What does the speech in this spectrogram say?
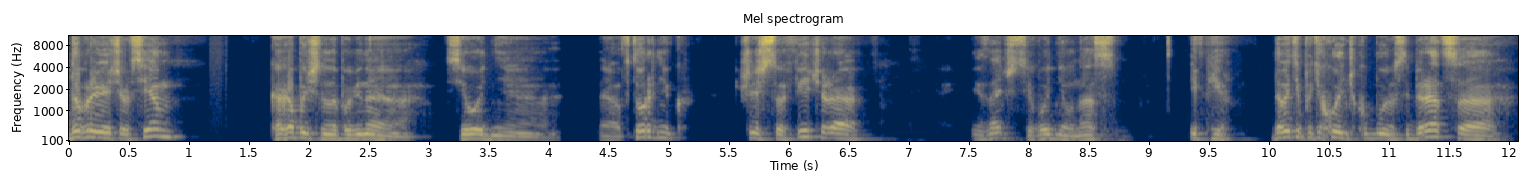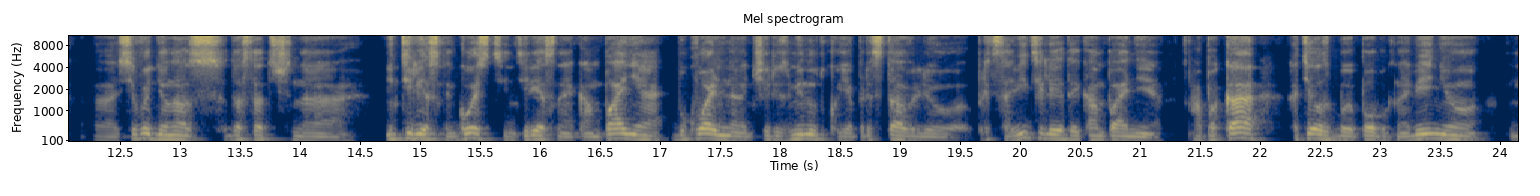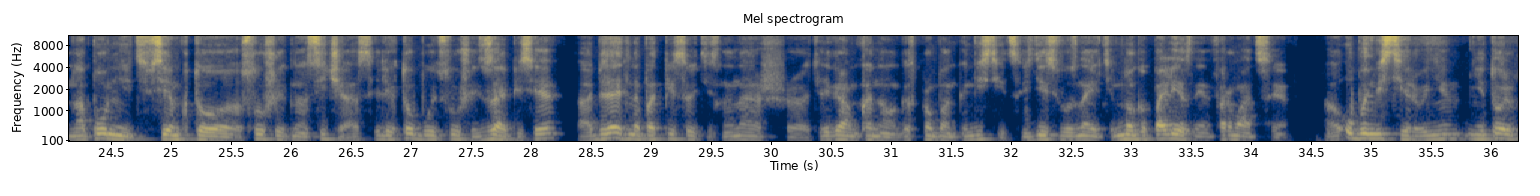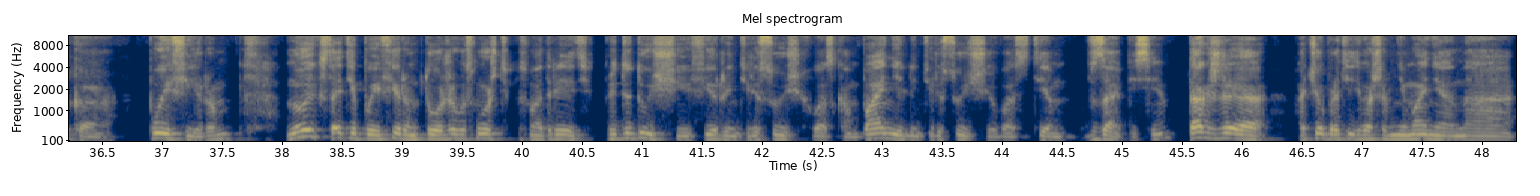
Добрый вечер всем. Как обычно, напоминаю, сегодня э, вторник, 6 часов вечера, и значит, сегодня у нас эфир. Давайте потихонечку будем собираться. Э, сегодня у нас достаточно интересный гость, интересная компания. Буквально через минутку я представлю представителей этой компании. А пока хотелось бы по обыкновению напомнить всем, кто слушает нас сейчас или кто будет слушать записи, обязательно подписывайтесь на наш э, телеграм-канал «Газпромбанк Инвестиции». Здесь вы узнаете много полезной информации а, об инвестировании, не только по эфирам. Но и, кстати, по эфирам тоже вы сможете посмотреть предыдущие эфиры интересующих вас компаний или интересующие вас тем в записи. Также хочу обратить ваше внимание на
